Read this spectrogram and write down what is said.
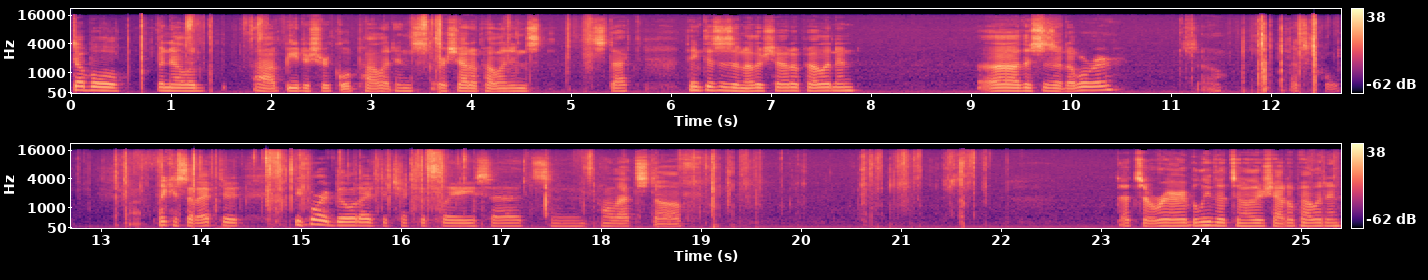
Double vanilla uh, beaters for gold paladins, or shadow paladins stacked. I think this is another shadow paladin. Uh, this is a double rare. So, that's cool. Like I said, I have to, before I build, I have to check the play sets and all that stuff. That's a rare. I believe that's another Shadow Paladin.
